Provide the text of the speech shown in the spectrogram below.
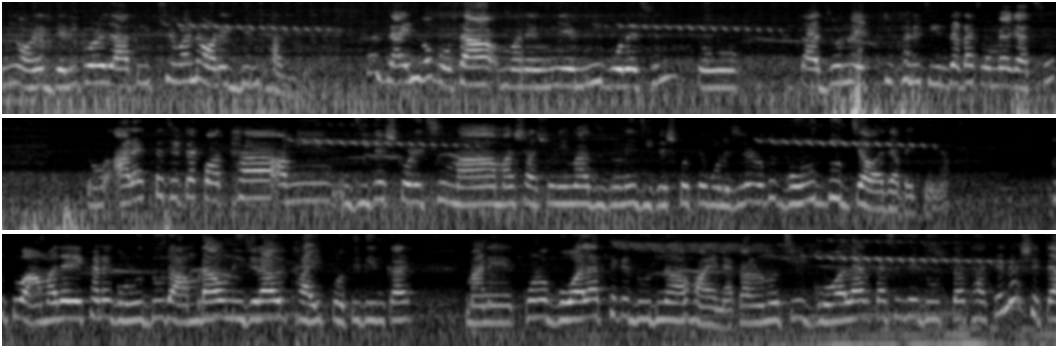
নিয়ে অনেক দেরি করে দাঁত উঠছে মানে অনেক দিন থাকবে। তো যাই হোক, ওটা মানে উনি এমনিই বলেছেন, তো তার জন্য একটুখানি চিন্তাটা কমে গেছে। তো আর একটা যেটা কথা আমি জিজ্ঞেস করেছি, মা, আমার শাশুড়ি মা দুজনেই জিজ্ঞেস করতে বলেছিলেন ওকে গরুর দুধ যাওয়া যাবে কিনা? তো আমাদের এখানে গরুর দুধ আমরাও নিজেরাও খাই প্রতিদিনকার। মানে কোনো গোয়ালার থেকে দুধ নেওয়া হয় না। কারণ হচ্ছে গোয়ালার কাছে যে দুধটা থাকে না, সেটা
